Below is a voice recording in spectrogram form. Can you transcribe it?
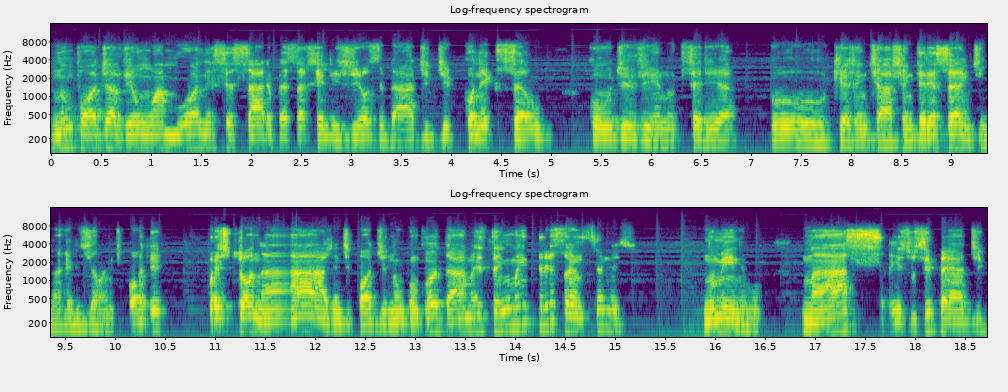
não pode haver um amor necessário para essa religiosidade de conexão com o divino, que seria o que a gente acha interessante na religião. A gente pode questionar, a gente pode não concordar, mas tem uma interessância nisso, no mínimo. Mas isso se perde,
